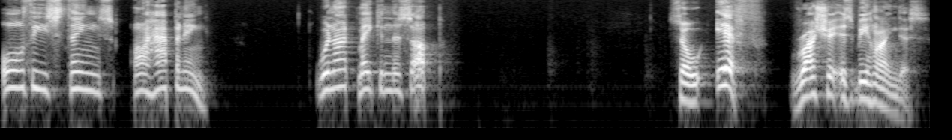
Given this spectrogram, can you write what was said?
All these things are happening. We're not making this up. So if Russia is behind this,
